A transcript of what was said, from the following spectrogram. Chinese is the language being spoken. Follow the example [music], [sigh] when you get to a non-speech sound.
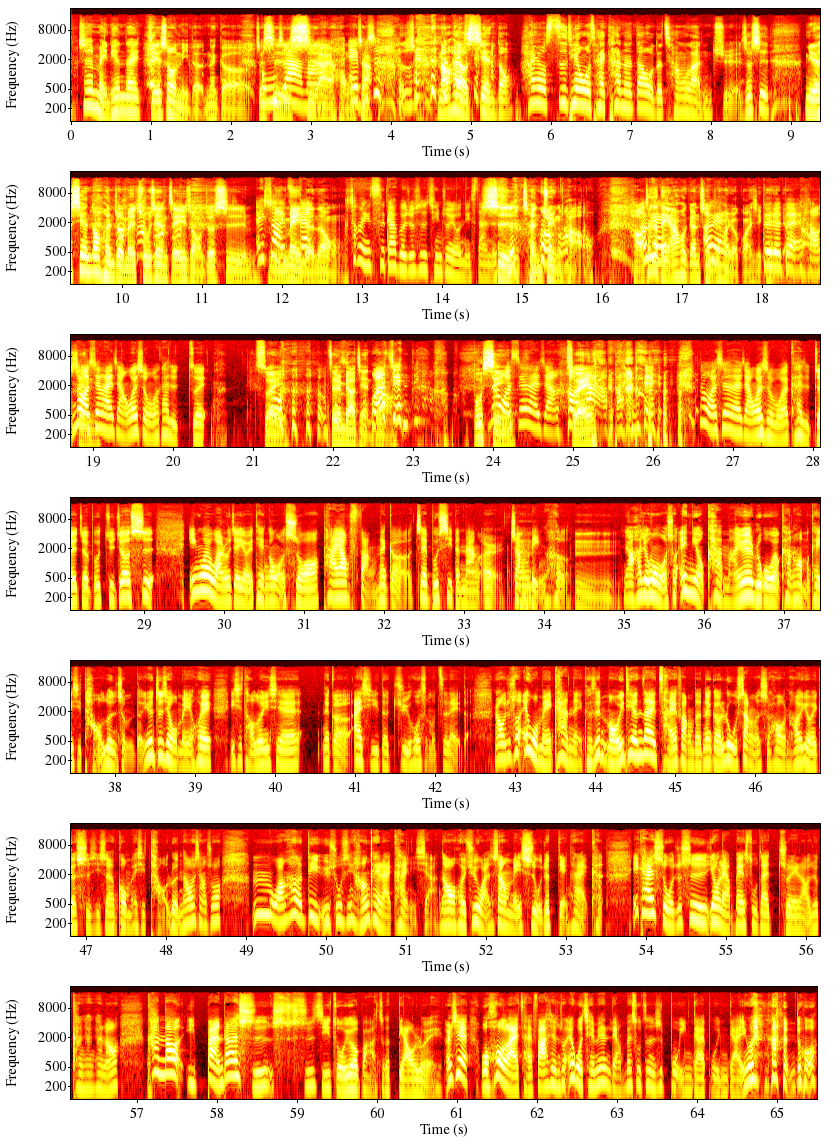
就是每天在接受你的那个 [laughs] 就是示爱轰炸，然后还有限动，还有四天我才看得到我的苍兰诀，就是你的限动很久没出现这一种就 [laughs] 是迷妹的那种。上一次该不会就是青春有你三的是陈俊豪？[laughs] 好，这个等一下会跟陈俊豪有关系。对对对，好，那我先来讲为什么我会开始追。所以 [laughs] 这边不要剪掉，我要剪掉，[laughs] 不行。那我先来讲，好大，[laughs] 烦欸。那我现在来讲，为什么我会开始追这部剧，就是因为宛如姐有一天跟我说，她要仿那个这部戏的男二张凌赫，嗯嗯，然后她就问我说，哎，你有看吗？因为如果我有看的话，我们可以一起讨论什么的。因为之前我们也会一起讨论一些。那个爱奇艺的剧或什么之类的，然后我就说，哎、我没看呢、可是某一天在采访的那个路上的时候，然后有一个实习生跟我们一起讨论，然后我想说，嗯，王鹤棣、虞书欣好像可以来看一下。然后我回去晚上没事，我就点开来看。一开始我就是用两倍速在追，然后就看看看，然后看到一半，大概十十集左右吧，这个掉泪。而且我后来才发现说，哎、我前面两倍速真的是不应该，不应该，因为他很多。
